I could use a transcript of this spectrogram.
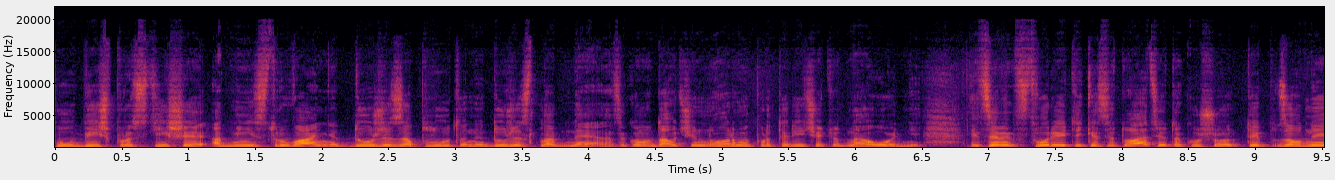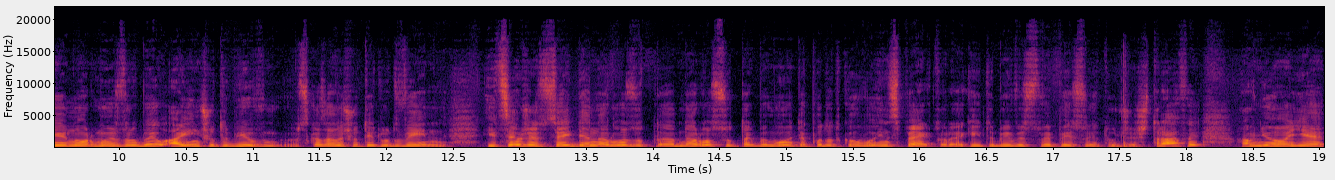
був більш простіше адміністрування, дуже заплутане, дуже складне, законодавчі норми протирічать одна одній, і це створює тільки ситуацію, таку, що ти за однією нормою зробив, а іншу тобі сказали, що ти тут винен. І це вже все йде на розсуд, на розсуд, так би мовити, податкового інспектора, який тобі виписує тут же штрафи, а в нього є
